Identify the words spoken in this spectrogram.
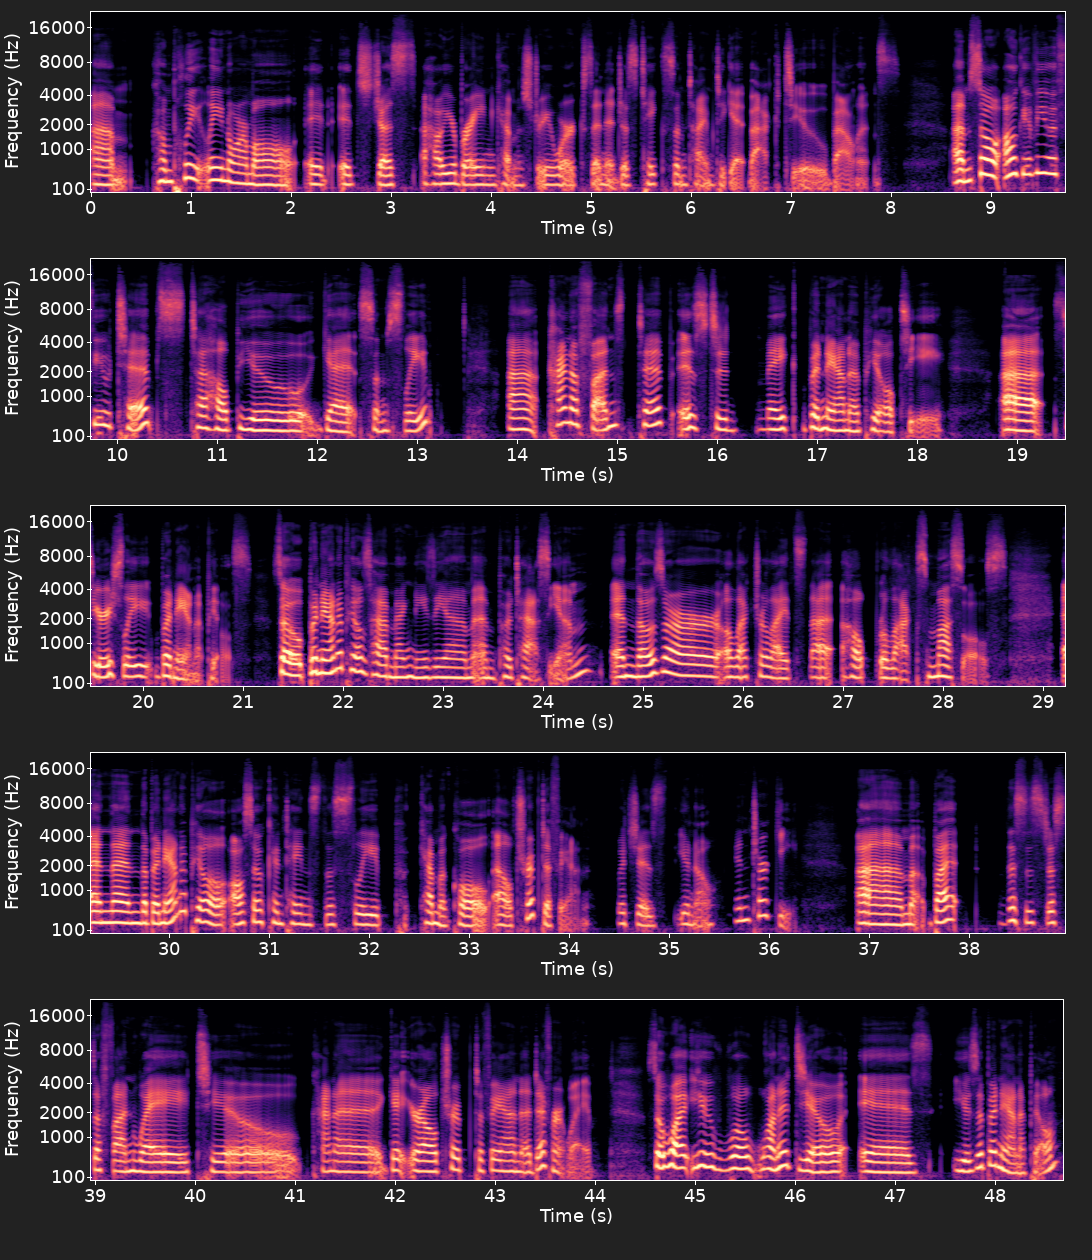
um, completely normal. It it's just how your brain chemistry works, and it just takes some time to get back to balance. Um, so I'll give you a few tips to help you get some sleep. Uh, kind of fun tip is to make banana peel tea. Uh, seriously, banana peels. So banana peels have magnesium and potassium, and those are electrolytes that help relax muscles. And then the banana peel also contains the sleep chemical L-tryptophan, which is, you know, in turkey. Um, but this is just a fun way to kind of get your L-tryptophan a different way. So what you will want to do is use a banana peel.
